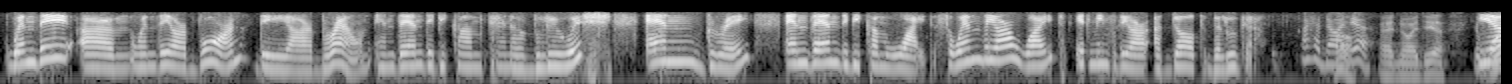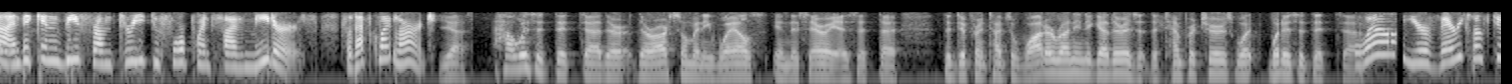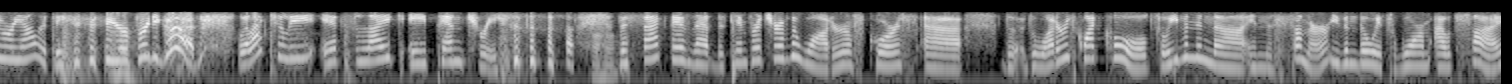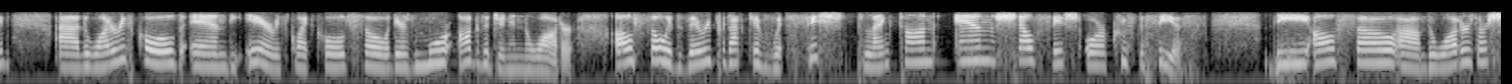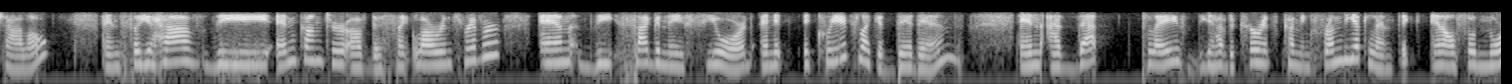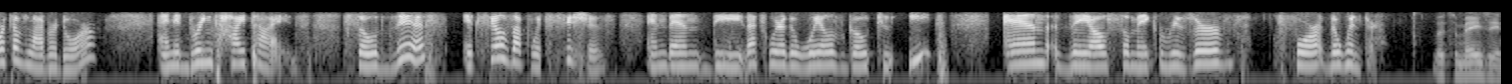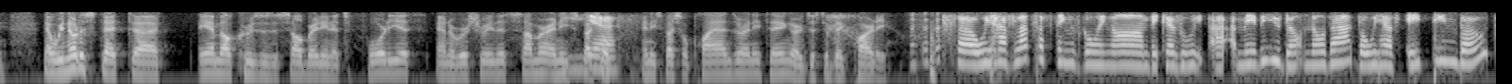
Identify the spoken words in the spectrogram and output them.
When they um, when they are born, they are brown, and then they become kind of bluish and gray, and then they become white. So when they are white, it means they are adult beluga. I had no oh, idea. I had no idea. Yeah, yeah and they can be from three to four point five meters. So that's quite large. Yes. How is it that uh, there there are so many whales in this area? Is it uh, the different types of water running together? Is it the temperatures? What what is it that? Uh... Well, you're very close to reality. you're pretty good. Well, actually, it's like a pantry. uh-huh. The fact is that the temperature of the water, of course, uh, the the water is quite cold. So even in the in the summer, even though it's warm outside, uh, the water is cold and the air is quite cold. So there's more oxygen in the water. Also, it's very productive with fish, plankton and shellfish or crustaceous. The also um, the waters are shallow, and so you have the encounter of the St. Lawrence River and the Saguenay Fjord, and it it creates like a dead end. And at that place, you have the currents coming from the Atlantic and also north of Labrador, and it brings high tides. So this it fills up with fishes and then the that's where the whales go to eat and they also make reserves for the winter that's amazing now we noticed that uh, AML Cruises is celebrating its 40th anniversary this summer. Any special yes. any special plans or anything, or just a big party? so we have lots of things going on because we uh, maybe you don't know that, but we have 18 boats.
